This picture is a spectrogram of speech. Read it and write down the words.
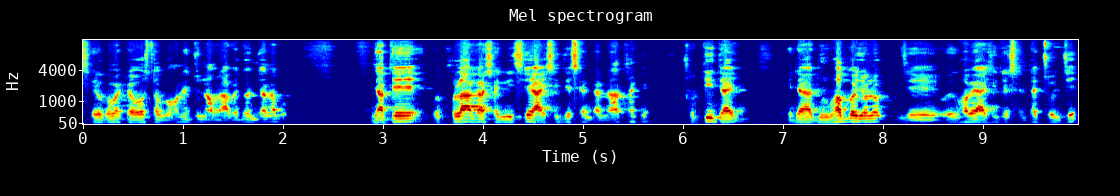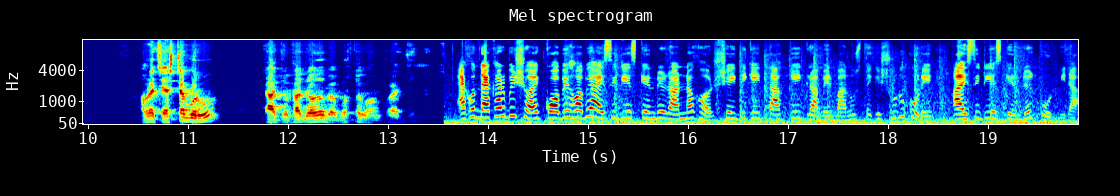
সেরকম একটা ব্যবস্থা গ্রহণের জন্য আমরা আবেদন জানাব। যাতে ওই খোলা আকাশের নিচে আইসিডিএস সেন্টার না থাকে। সত্যিই তাই। এটা দুর্ভাগ্যজনক যে ওইভাবে আইসিডিএস সেন্টার চলছে। আমরা চেষ্টা করব তার যথাযথ ব্যবস্থা গ্রহণ করার জন্য। এখন দেখার বিষয়, কবে হবে আইসিডিএস কেন্দ্রের রান্নাঘর? সেই দিকেই তাকিয়ে গ্রামের মানুষ থেকে শুরু করে আইসিডিএস কেন্দ্রের কর্মীরা।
